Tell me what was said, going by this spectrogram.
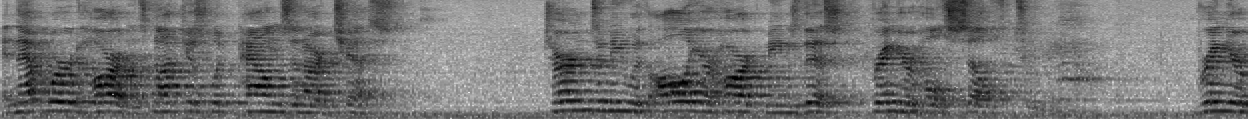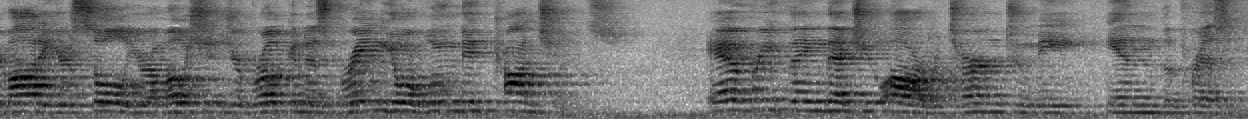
And that word heart is not just what pounds in our chest. Turn to me with all your heart means this bring your whole self to me. Bring your body, your soul, your emotions, your brokenness. Bring your wounded conscience. Everything that you are, return to me in the present.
